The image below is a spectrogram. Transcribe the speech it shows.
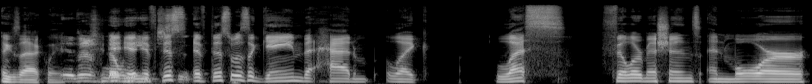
Exactly. There's no I- i- need if to this sit- if this was a game that had like less filler missions and more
